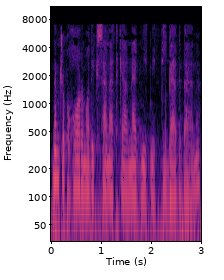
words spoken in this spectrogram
Nem csak a harmadik szemet kell megnyitni Tibetben,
